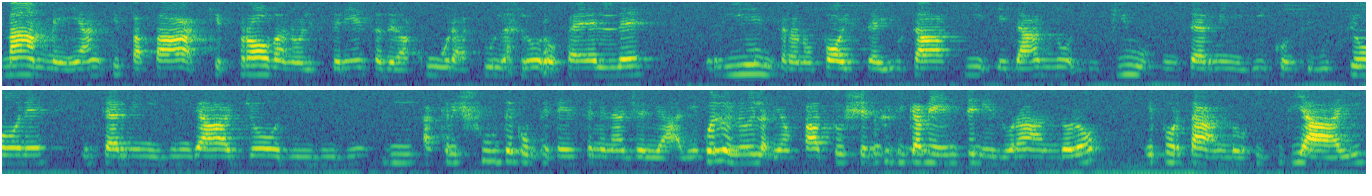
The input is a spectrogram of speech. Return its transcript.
mamme e anche papà che provano l'esperienza della cura sulla loro pelle rientrano poi se aiutati e danno di più in termini di contribuzione, in termini di ingaggio, di, di, di, accresciute competenze manageriali e quello noi l'abbiamo fatto scientificamente misurandolo e portando i KPI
